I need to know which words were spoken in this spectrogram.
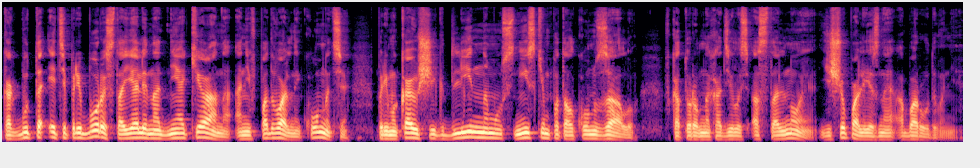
Как будто эти приборы стояли на дне океана, а не в подвальной комнате, примыкающей к длинному с низким потолком залу, в котором находилось остальное, еще полезное оборудование.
